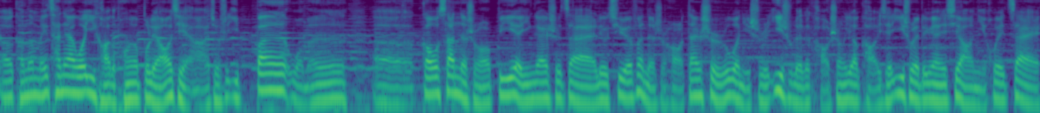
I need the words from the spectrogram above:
呃，可能没参加过艺考的朋友不了解啊，就是一般我们呃高三的时候毕业应该是在六七月份的时候，但是如果你是艺术类的考生，要考一些艺术类的院校，到你会在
